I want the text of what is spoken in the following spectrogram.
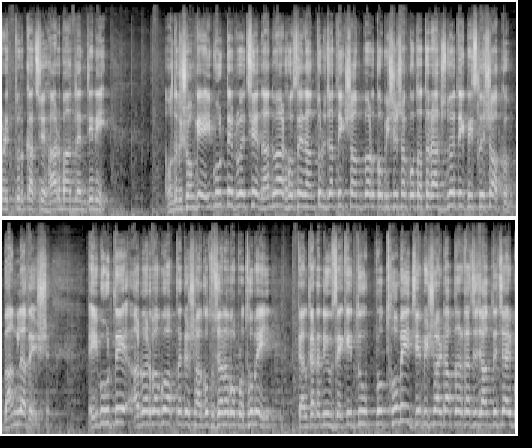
মৃত্যুর কাছে হার মানলেন তিনি। আমাদের সঙ্গে এই মুহূর্তে রয়েছে আনোয়ার হোসেন, আন্তর্জাতিক সম্পর্ক বিশেষজ্ঞ তথা রাজনৈতিক বিশ্লেষক বাংলাদেশ। এই মুহূর্তে আনোয়ার বাবু, আপনাকে স্বাগত জানাব প্রথমেই। ক্যালকাটা নিউজে, কিন্তু প্রথমেই যে বিষয়টা আপনার কাছে জানতে চাইব,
